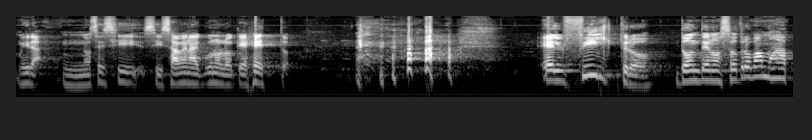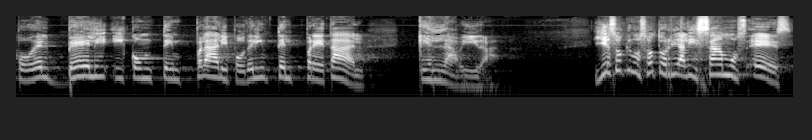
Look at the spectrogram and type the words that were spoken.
Mira, no sé si, si saben algunos lo que es esto. el filtro donde nosotros vamos a poder ver y, contemplar y poder interpretar qué es la vida. Y eso que nosotros realizamos es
